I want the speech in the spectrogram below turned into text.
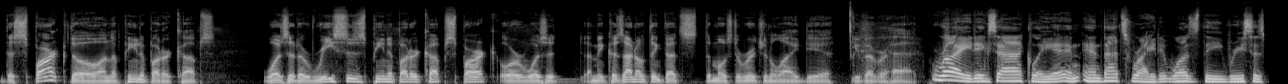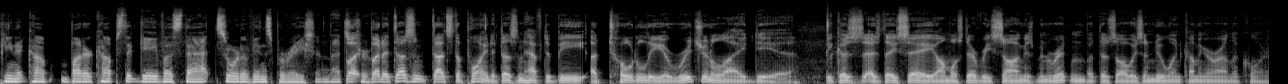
the spark, though, on the peanut butter cups, was it a Reese's peanut butter cup spark, or was it? I mean, because I don't think that's the most original idea you've ever had. Right, exactly, and and that's right. It was the Reese's peanut cup butter cups that gave us that sort of inspiration. That's but, true. But it doesn't. That's the point. It doesn't have to be a totally original idea because as they say almost every song has been written but there's always a new one coming around the corner.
